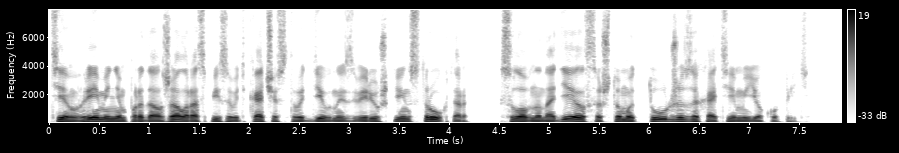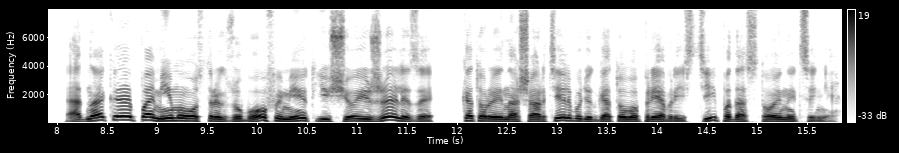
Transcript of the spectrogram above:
Тем временем продолжал расписывать качество дивной зверюшки инструктор, словно надеялся, что мы тут же захотим ее купить. Однако, помимо острых зубов, имеют еще и железы, которые наша артель будет готова приобрести по достойной цене.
